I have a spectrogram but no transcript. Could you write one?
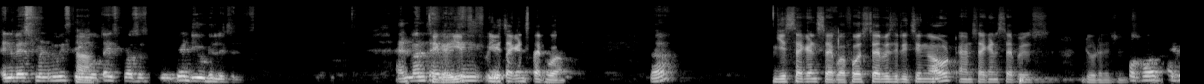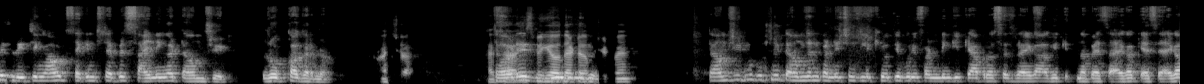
इन्वेस्टमेंट में भी सेम हाँ. होता है इस प्रोसेस को due diligence and once everything ये सेकंड स्टेप हुआ। हाँ? ये second step है step is reaching out and second step is due diligence So first step is reaching out second step is signing a term sheet रोका करना। अच्छा। अच्छा इसमें क्या होता है टर्म शीट में? टर्म शीट में कुछ नहीं टर्म्स एंड कंडीशंस लिखी होती है पूरी फंडिंग की क्या प्रोसेस रहेगा आगे कितना पैसा आएगा कैसे आएगा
